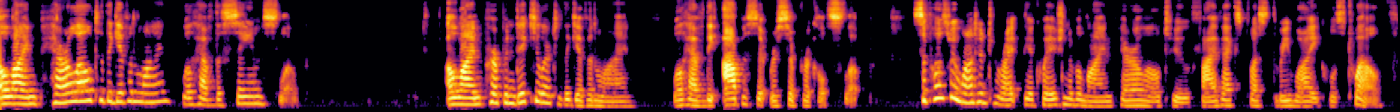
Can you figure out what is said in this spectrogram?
a line parallel to the given line will have the same slope. A line perpendicular to the given line will have the opposite reciprocal slope. Suppose we wanted to write the equation of a line parallel to 5x plus 3y equals 12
